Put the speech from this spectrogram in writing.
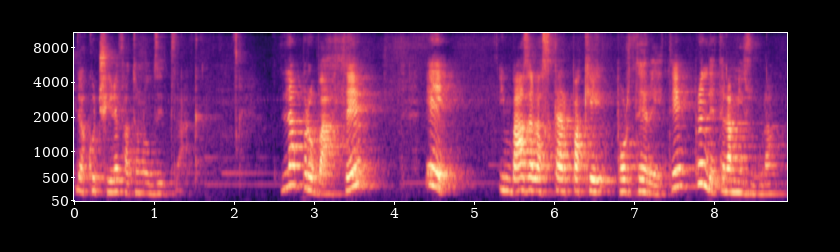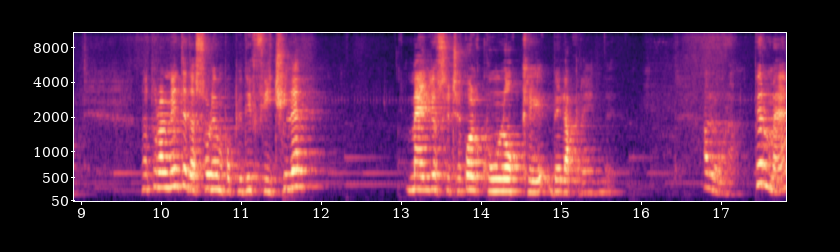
da cucire, fate uno zigzag. La provate e in base alla scarpa che porterete prendete la misura Naturalmente da solo è un po' più difficile, meglio se c'è qualcuno che ve la prende. Allora, per me,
